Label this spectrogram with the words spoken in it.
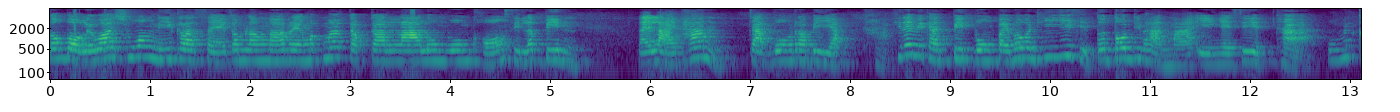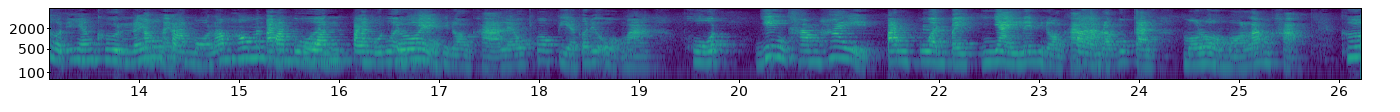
ต้องบอกเลยว่าช่วงนี้กระแสกำลังมาแรงมากๆ กับการลาลงวงของศิลปิน หลายๆ ท่านจากวงระเบียบค่ะที่ได้มีการปิดวงไปเมื่อวันที่ 20 ต้นๆที่ผ่านมาเองยายซิดค่ะโอ้มันเกิดอีหยังขึ้นในเอาวงให้การหมอลำเฮามันปันป่วนไปหมดปั่นป่วนเลยแห้งพี่น้องค่ะแล้วพ่อเปียก็ได้ออกมาโพสต์ ยิ่งทำให้ปันป่วนไปใหญ่เลยพี่น้องค่ะค่ะสำหรับวงการหมอหลองหมอล่ำค่ะ คือ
